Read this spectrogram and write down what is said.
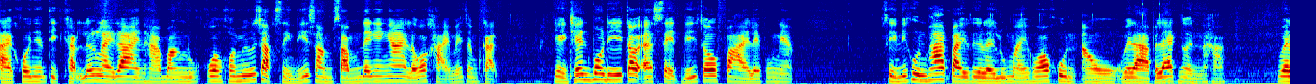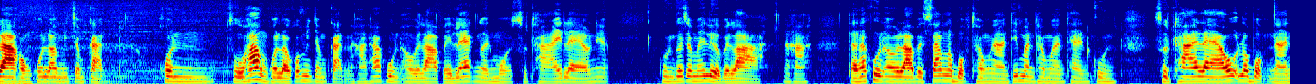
หลายคนยังติดขัดเรื่องรายได้นะคะ บางบางคนไม่รู้จักสิ่งที่ซ้ำๆได้ง่าย ๆ แล้วก็ขายไม่จำกัด อย่างเช่นพวก digital asset digital file อะไรพวกเนี้ยสิ่งที่คุณพลาดไปคืออะไรรู้ไหม เพราะว่าคุณเอาเวลาไปแลกเงินนะคะ เวลาของคนเรามีจำกัด คนสุขภาพของคนเราก็มีจำกัดนะคะ ถ้าคุณเอาเวลาไปแลกเงินหมดสุดท้ายแล้วเนี่ย คุณก็จะไม่เหลือเวลานะคะ แต่ถ้าคุณเอาเวลาไปสร้างระบบทำงานที่มันทำงานแทนคุณ สุดท้ายแล้วระบบนั้น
